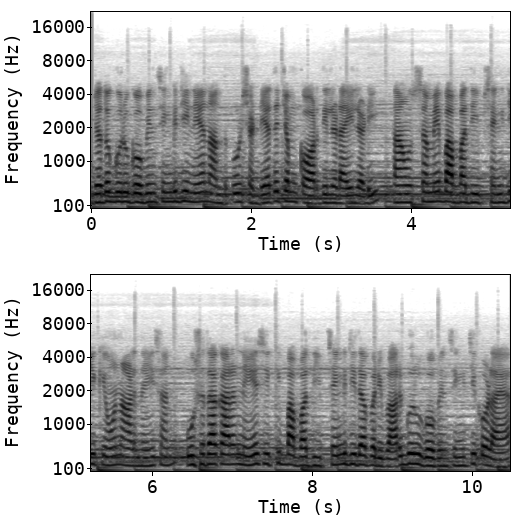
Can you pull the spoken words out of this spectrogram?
ਜਦੋਂ ਗੁਰੂ ਗੋਬਿੰਦ ਸਿੰਘ ਜੀ ਨੇ ਆਨੰਦਪੁਰ ਛੱਡਿਆ ਤੇ ਚਮਕੌਰ ਦੀ ਲੜਾਈ ਲੜੀ, ਤਾਂ ਉਸ ਸਮੇਂ ਬਾਬਾ ਦੀਪ ਸਿੰਘ ਜੀ ਕਿਉਂ ਨਾਲ ਨਹੀਂ ਸਨ? ਉਸ ਦਾ ਕਾਰਨ ਇਹ ਸੀ ਕਿ ਬਾਬਾ ਦੀਪ ਸਿੰਘ ਜੀ ਦਾ ਪਰਿਵਾਰ ਗੁਰੂ ਗੋਬਿੰਦ ਸਿੰਘ ਜੀ ਕੋਲ ਆਇਆ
